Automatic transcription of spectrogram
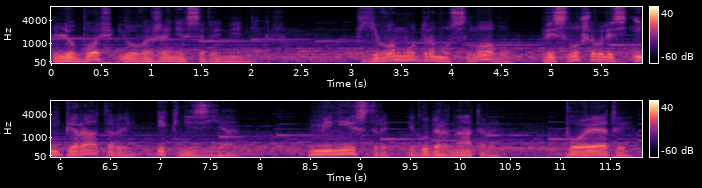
любовь и уважение современников. К его мудрому слову прислушивались императоры и князья, министры и губернаторы, поэты –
